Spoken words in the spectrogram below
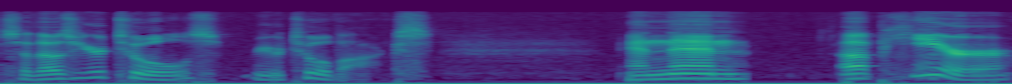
So those are your tools or your toolbox. And then up here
